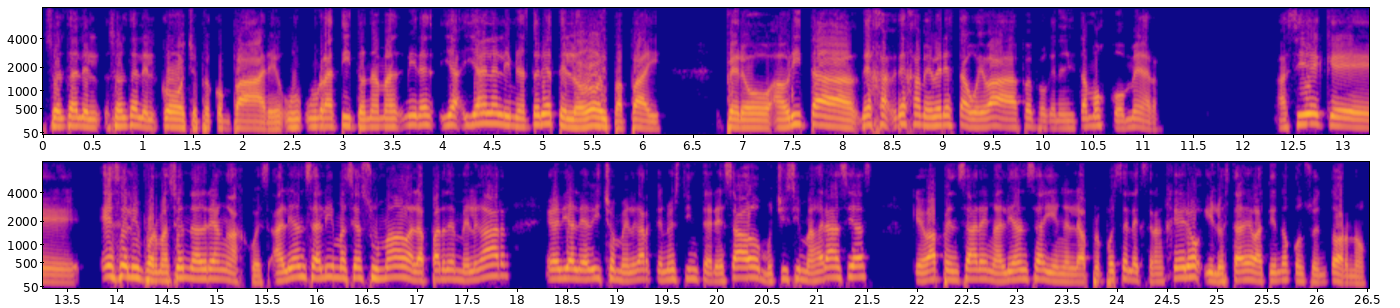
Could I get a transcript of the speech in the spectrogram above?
Suéltale el, suéltale el coche, pues compadre, un, un, ratito nada más. Mira, ya, ya en la eliminatoria te lo doy, papá. Pero ahorita deja, déjame ver esta huevada, pues, porque necesitamos comer. Así de que esa es la información de Adrián Ascuez. Alianza Lima se ha sumado a la par de Melgar él ya le ha dicho a Melgar que no está interesado, muchísimas gracias, que va a pensar en alianza y en la propuesta del extranjero y lo está debatiendo con su entorno.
